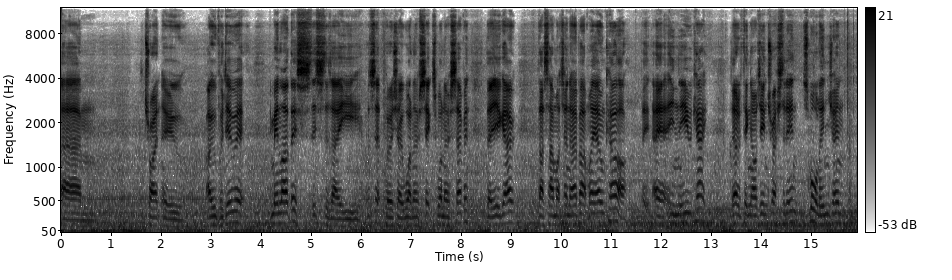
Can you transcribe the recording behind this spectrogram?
um, trying to overdo it. I mean like this this is a what's it Peugeot 106 107 there you go. That's how much I know about my own car uh, in the UK the only thing I was interested in small engine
